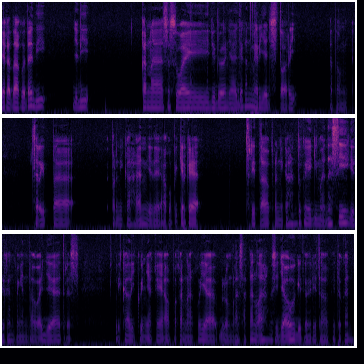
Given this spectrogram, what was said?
Ya kata aku tadi jadi karena sesuai judulnya aja kan marriage story atau cerita pernikahan gitu ya. Aku pikir kayak cerita pernikahan tuh kayak gimana sih gitu kan pengen tahu aja. Terus lika-likunya kayak apa karena aku ya belum merasakan lah masih jauh gitu di tahap itu kan.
